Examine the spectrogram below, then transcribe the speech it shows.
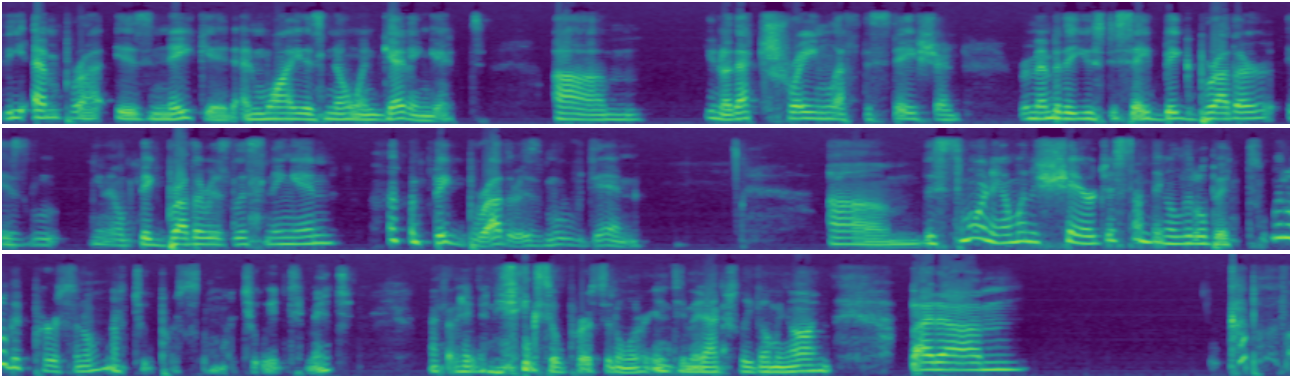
the emperor is naked and why is no one getting it? Um, you know, that train left the station. Remember, they used to say Big Brother is, you know, Big Brother is listening in. Big Brother has moved in. Um, this morning, I want to share just something a little bit, a little bit personal, not too personal, not too intimate. Not that I have anything so personal or intimate actually going on, but um, a couple of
